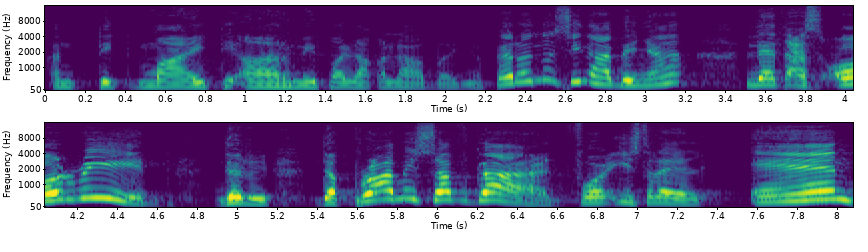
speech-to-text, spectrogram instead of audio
Antit mighty army pala kalaban niyo. Pero nung sinabi niya, let us all read the, the promise of God for Israel and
